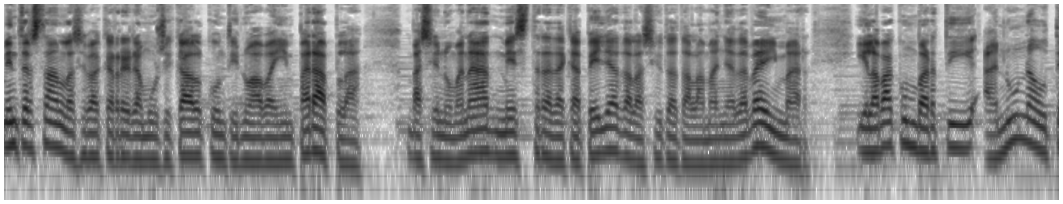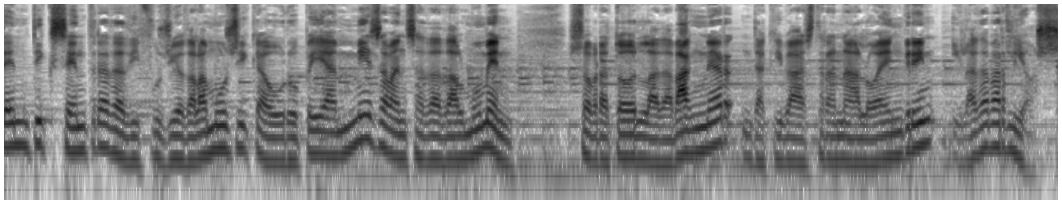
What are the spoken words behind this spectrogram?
Mentrestant, la seva carrera musical continuava imparable. Va ser nomenat mestre de capella de la ciutat alemanya de Weimar i la va convertir en un autèntic centre de difusió de la música europea més avançada del moment, sobretot la de Wagner, de qui va estrenar Lohengrin, i la de Berlioz.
